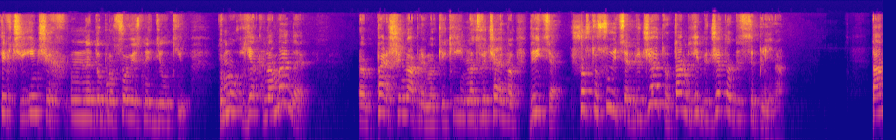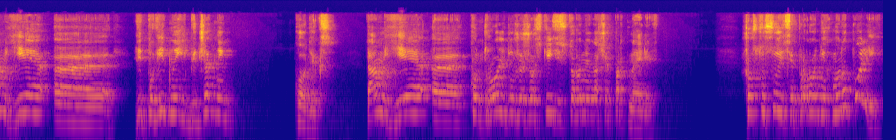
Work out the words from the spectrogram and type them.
тих чи інших недобросовісних ділків. Тому, як на мене, перший напрямок, який надзвичайно дивіться, що стосується бюджету, там є бюджетна дисципліна, там є е, відповідний бюджетний кодекс, там є е, контроль дуже жорсткий зі сторони наших партнерів. Що стосується природних монополій,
